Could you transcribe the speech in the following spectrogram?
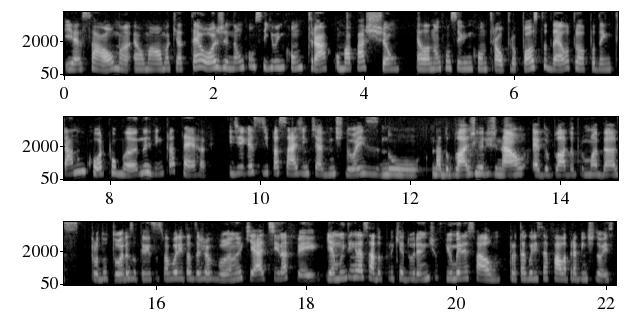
E essa alma é uma alma que até hoje não conseguiu encontrar uma paixão. Ela não conseguiu encontrar o propósito dela para ela poder entrar num corpo humano e vir para a Terra. E diga-se de passagem que a 22, no, na dublagem original, é dublada por uma das produtoras, roteiristas favoritas da Giovanna, que é a Tina Fey. E é muito engraçado porque durante o filme eles falam, o protagonista fala pra 22,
